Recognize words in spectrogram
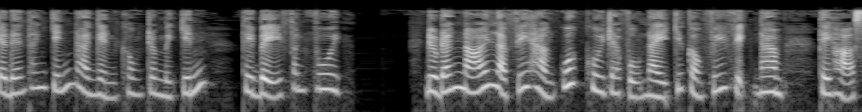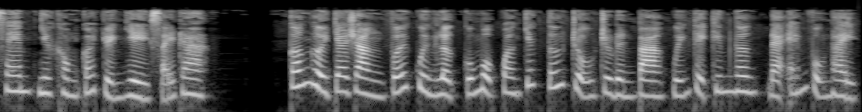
cho đến tháng 9 2019 thì bị phanh phui. Điều đáng nói là phía Hàn Quốc khui ra vụ này chứ còn phía Việt Nam thì họ xem như không có chuyện gì xảy ra. Có người cho rằng với quyền lực của một quan chức tứ trụ triều đình bà Nguyễn Thị Kim Ngân đã ém vụ này.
